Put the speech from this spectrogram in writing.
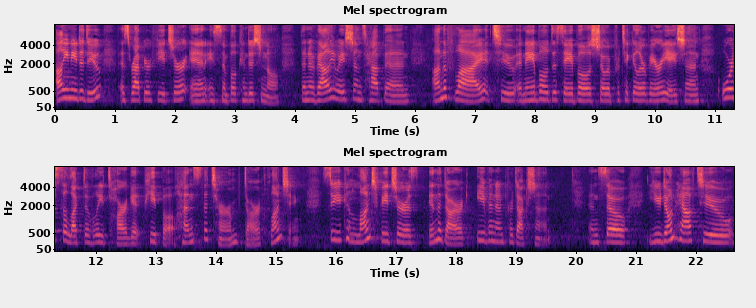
All you need to do is wrap your feature in a simple conditional. Then evaluations happen on the fly to enable, disable, show a particular variation, or selectively target people, hence the term dark launching. So you can launch features in the dark, even in production. And so you don't have to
